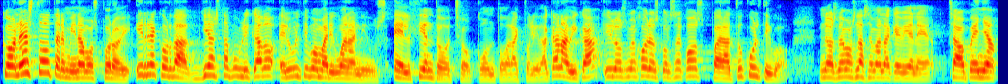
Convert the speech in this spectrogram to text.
Con esto terminamos por hoy y recordad, ya está publicado el último Marihuana News, el 108, con toda la actualidad canábica y los mejores consejos para tu cultivo. Nos vemos la semana que viene. ¡Chao, Peña!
